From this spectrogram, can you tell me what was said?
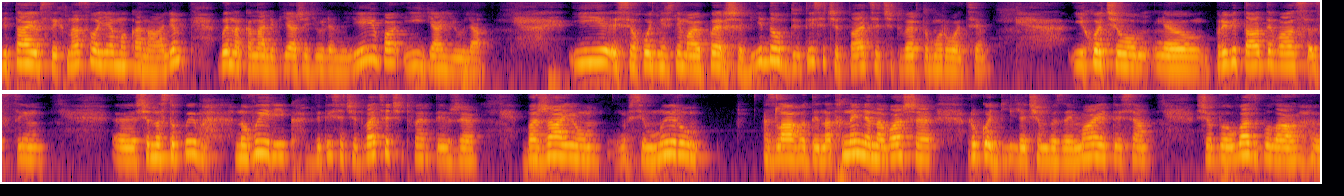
Вітаю всіх на своєму каналі. Ви на каналі В'яже Юля Мілєєва і я Юля. І сьогодні знімаю перше відео в 2024 році. І хочу е, привітати вас з цим, е, що наступив новий рік, 2024 вже. Бажаю всім миру, злагоди, натхнення на ваше рукоділля, чим ви займаєтеся, щоб у вас була е,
